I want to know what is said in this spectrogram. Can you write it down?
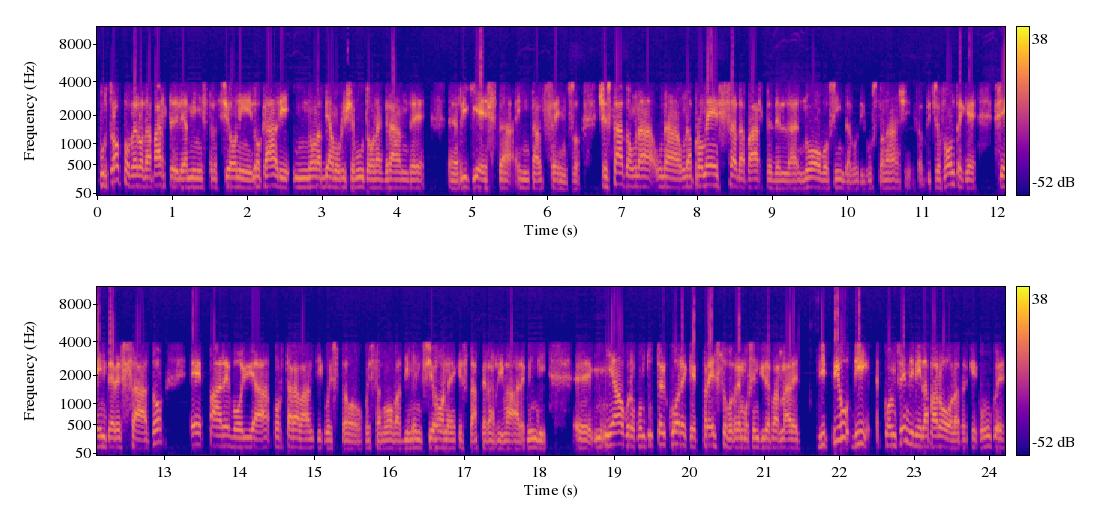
Purtroppo però da parte delle amministrazioni locali non abbiamo ricevuto una grande eh, richiesta in tal senso. C'è stata una, una, una, promessa da parte del nuovo sindaco di Custonaci, Fabrizio Fonte, che si è interessato e pare voglia portare avanti questo, questa nuova dimensione che sta per arrivare. Quindi eh, mi auguro con tutto il cuore che presto potremo sentire parlare di più di, consentimi la parola, perché comunque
